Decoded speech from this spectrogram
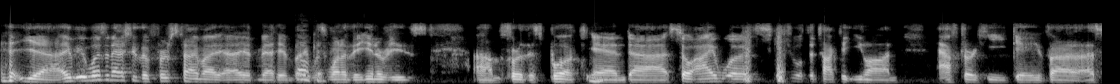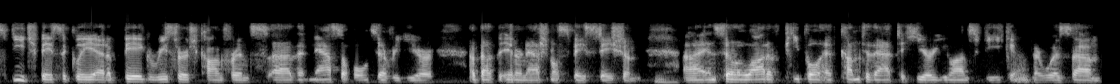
yeah, it, it wasn't actually the first time I, I had met him, but it was one of the interviews um, for this book. And uh, so I was scheduled to talk to Elon after he gave uh, a speech basically at a big research conference uh, that NASA holds every year about the International Space Station. Uh, and so a lot of people had come to that to hear Elon speak, and there was um,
